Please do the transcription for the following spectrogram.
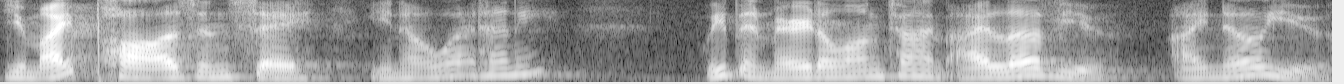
You might pause and say, You know what, honey? We've been married a long time. I love you. I know you.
